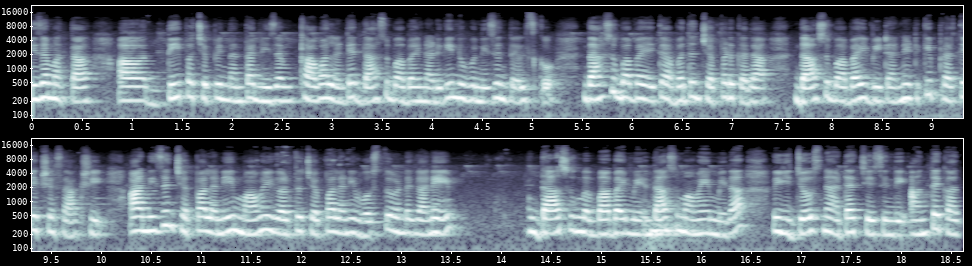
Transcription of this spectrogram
నిజం అత్త దీప చెప్పిందంతా నిజం. కావాలంటే దాసు బాబాయ్ని అడిగి నువ్వు నిజం తెలుసుకో. దాసు బాబాయ్ అయితే అబద్ధం చెప్పడు కదా. దాసు బాబాయ్ వీటన్నిటికీ ప్రత్యక్ష సాక్షి. ఆ నిజం చెప్పాలని మామయ్య గారితో చెప్పాలని వస్తూ ఉండగానే దాసు బాబాయ్ మీ దాసు మామయ్య మీద ఈ జోస్ని అటాక్ చేసింది. అంతేకాదు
